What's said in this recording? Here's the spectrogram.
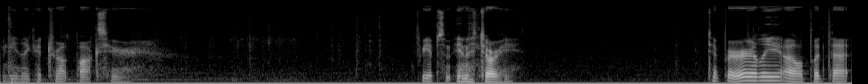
We need like a drop box here. Free up some inventory. Temporarily, I'll put that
